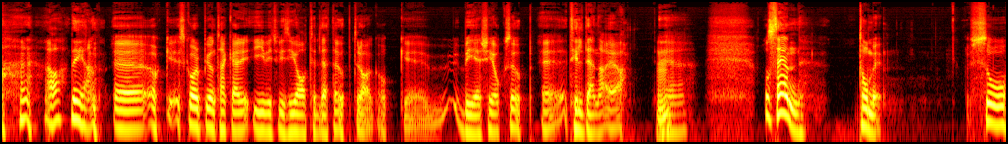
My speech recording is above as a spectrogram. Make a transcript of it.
ja det är han. Eh, och Scorpion tackar givetvis ja till detta uppdrag och eh, beger sig också upp eh, till denna ö. Mm. Eh, och sen, Tommy, så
